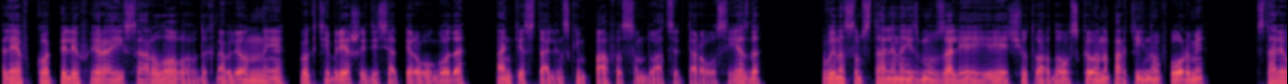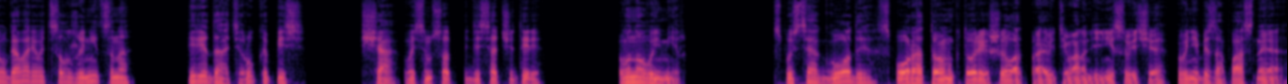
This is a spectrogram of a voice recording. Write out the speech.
Лев Копелев и Раиса Орлова, вдохновленные в октябре 1961 года антисталинским пафосом 22-го съезда, выносом Сталина из мавзолея и речью Твардовского на партийном форуме, стали уговаривать Солженицына передать рукопись «Ща-854» в новый мир. Спустя годы спор о том, кто решил отправить Ивана Денисовича в небезопасное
